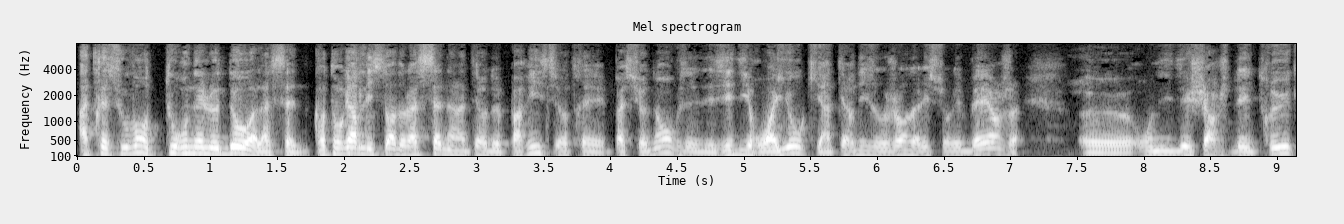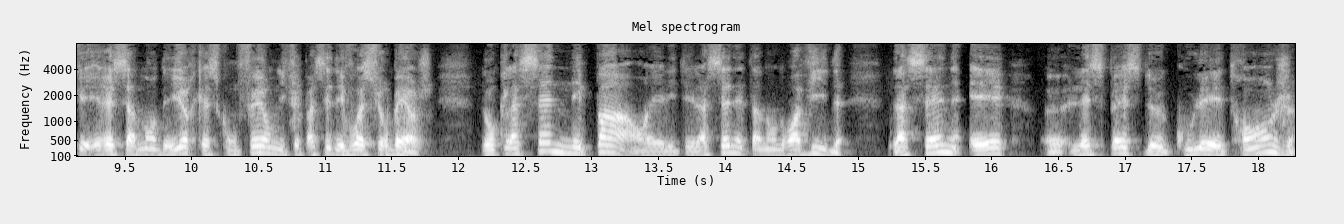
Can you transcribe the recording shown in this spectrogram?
a très souvent tourné le dos à la Seine. Quand on regarde l'histoire de la Seine à l'intérieur de Paris, c'est très passionnant. Vous avez des édits royaux qui interdisent aux gens d'aller sur les berges. Euh, on y décharge des trucs. Et récemment, d'ailleurs, qu'est-ce qu'on fait? On y fait passer des voies sur berge. Donc la Seine n'est pas, en réalité, la Seine est un endroit vide. La Seine est l'espèce de coulée étrange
